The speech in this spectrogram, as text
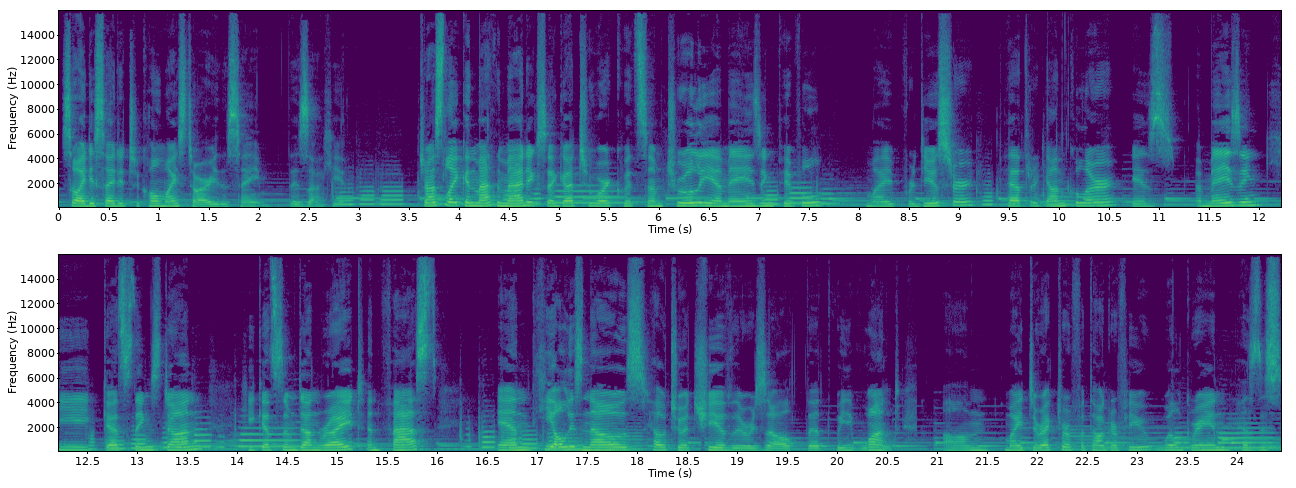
So I decided to call my story the same, the Zahir. Just like in mathematics, I got to work with some truly amazing people. My producer, Petr Jankular, is amazing. He gets things done, he gets them done right and fast, and he always knows how to achieve the result that we want. Um, my director of photography, Will Green, has this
